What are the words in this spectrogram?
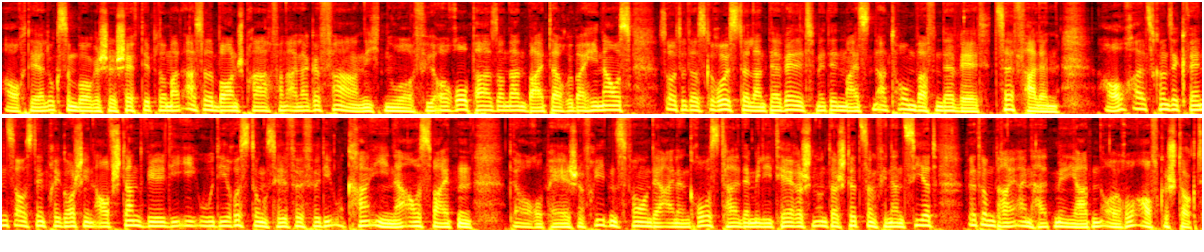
Auch der luxemburgische Chefdiplomat Asselborn sprach von einer Gefahr, nicht nur für Europa, sondern weit darüber hinaus, sollte das größte Land der Welt mit den meisten Atomwaffen der Welt zerfallen. Auch als Konsequenz aus dem Prigoschin-Aufstand will die EU die Rüstungshilfe für die Ukraine ausweiten. Der Europäische Friedensfonds, der einen Großteil der militärischen Unterstützung finanziert, wird um dreieinhalb Milliarden Euro aufgestockt.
